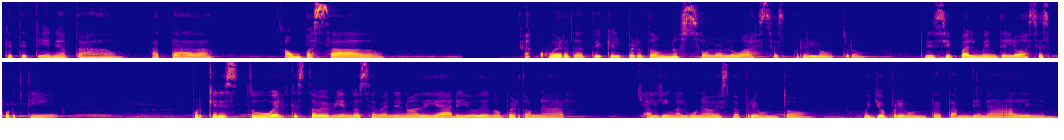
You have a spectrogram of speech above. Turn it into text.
que te tiene atado, atada a un pasado? Acuérdate que el perdón no solo lo haces por el otro, principalmente lo haces por ti, porque eres tú el que está bebiendo ese veneno a diario de no perdonar. Y alguien alguna vez me preguntó, o yo pregunté también a alguien,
